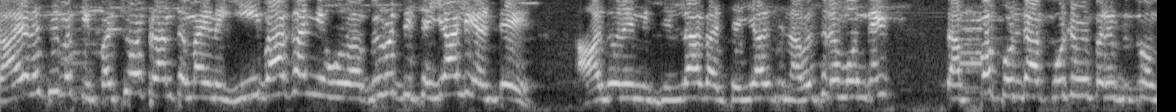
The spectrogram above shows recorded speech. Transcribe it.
రాయలసీమకి పశ్చిమ ప్రాంతమైన ఈ భాగాన్ని అభివృద్ధి చెయ్యాలి అంటే ఆదోనిని జిల్లాగా చేయాల్సిన అవసరం ఉంది. తప్పకుండా కూటమి ప్రభుత్వం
